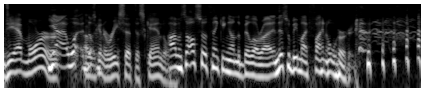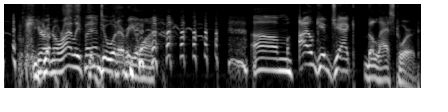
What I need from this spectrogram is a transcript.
do you have more? or- Yeah, what- I was going to reset the scandal. I was also thinking on the Bill O'Reilly, and this will be my final word. You're an O'Reilly fan. Do whatever you want. um, I'll give Jack the last word.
